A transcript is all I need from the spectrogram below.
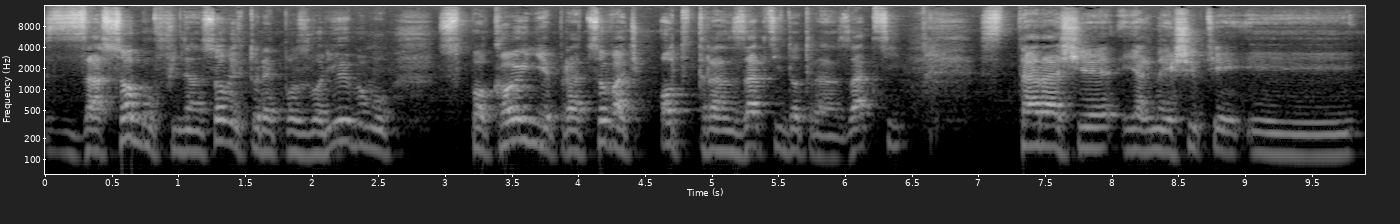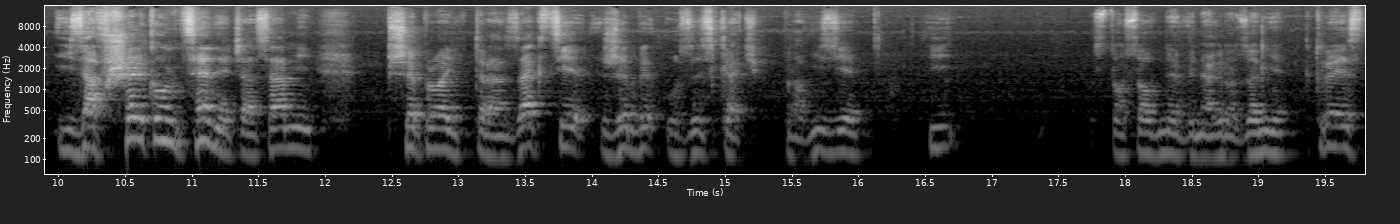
zasobów finansowych, które pozwoliłyby mu spokojnie pracować od transakcji do transakcji, stara się jak najszybciej i, i za wszelką cenę czasami przeprowadzić transakcję, żeby uzyskać prowizję i stosowne wynagrodzenie, które jest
